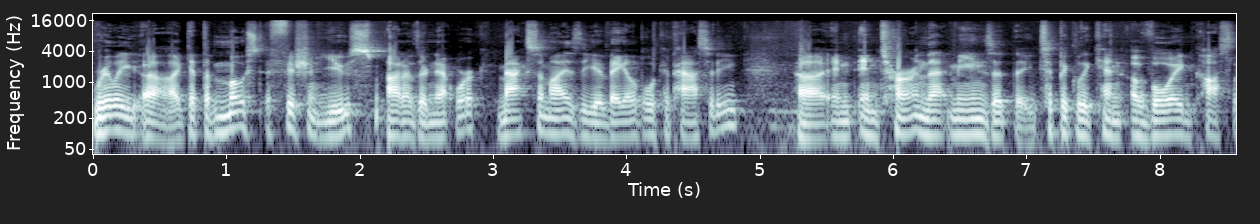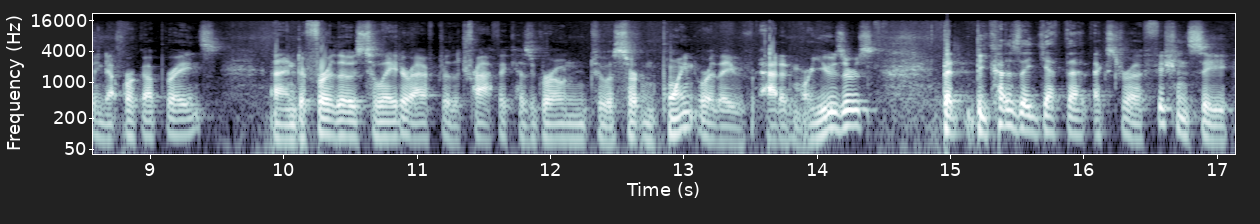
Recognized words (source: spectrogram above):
really uh, get the most efficient use out of their network, maximize the available capacity. Uh, in, in turn, that means that they typically can avoid costly network upgrades and defer those to later after the traffic has grown to a certain point where they've added more users. But because they get that extra efficiency,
